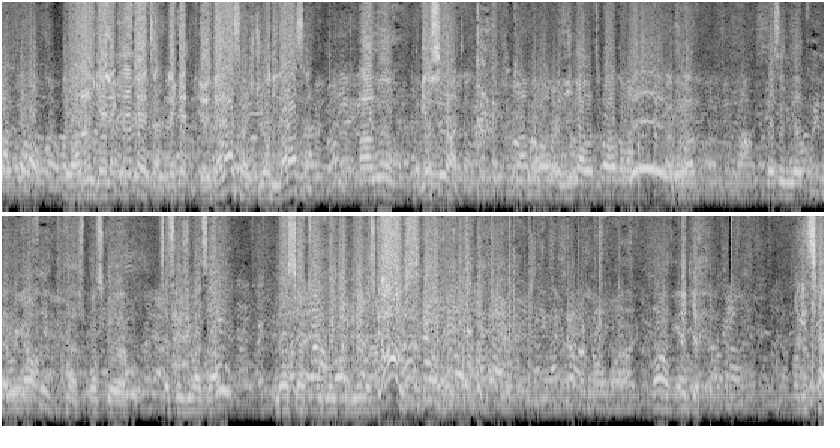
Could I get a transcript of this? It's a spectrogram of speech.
on me. Et André gagne la casquette. La ca- euh, Dallas, ouais, j'ai toujours dit Dallas. Ah bon Bien sûr, attends. Vas-y, Personne n'y a cru, mais fait. Je pense que ça se résume à ça. Merci à tous les coéquipiers parce que. Oh Thank you. Ok, tiens.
